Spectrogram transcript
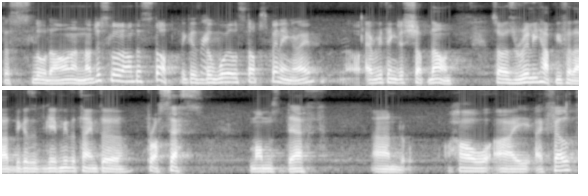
to slow down and not just slow down to stop because the world stopped spinning, right? Everything just shut down. So I was really happy for that because it gave me the time to process mom's death and how I, I felt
